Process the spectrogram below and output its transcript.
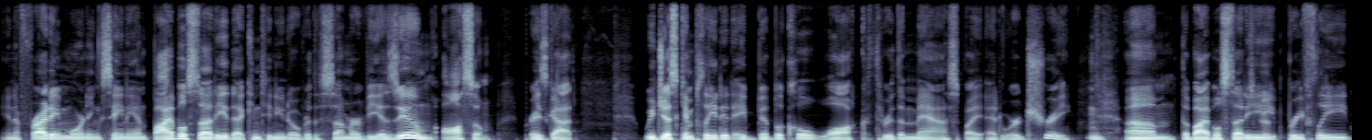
in a Friday morning St. Anne Bible study that continued over the summer via Zoom. Awesome. Praise God. We just completed a biblical walk through the Mass by Edward Sri. Um, the Bible study briefly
